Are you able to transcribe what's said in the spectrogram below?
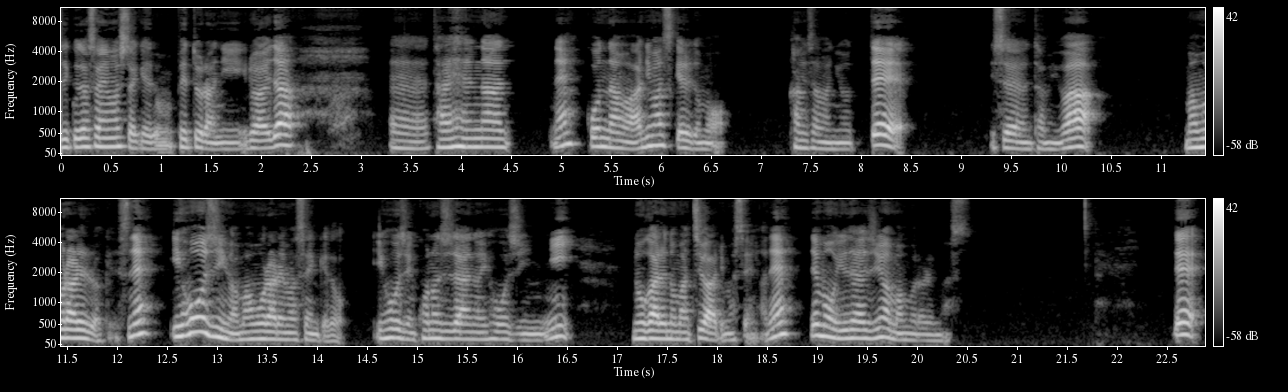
てくださいましたけれども、ペトラにいる間、えー大変なね、困難はありますけれども、神様によって、イスラエルの民は守られるわけですね。違法人は守られませんけど、違法人、この時代の違法人に逃れの町はありませんがね。でもユダヤ人は守られます。で、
